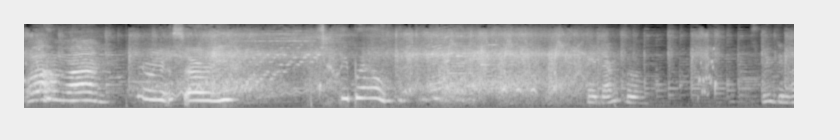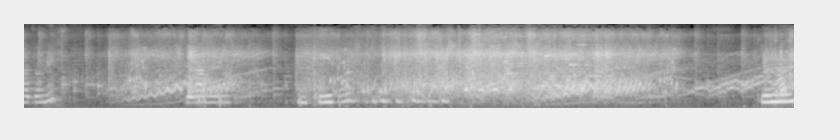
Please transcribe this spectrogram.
Oh Mann. Junge, sorry. Sorry, Bro. Hey, danke. Das bringt dem halt so nichts. Wir haben Okay, Junge.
